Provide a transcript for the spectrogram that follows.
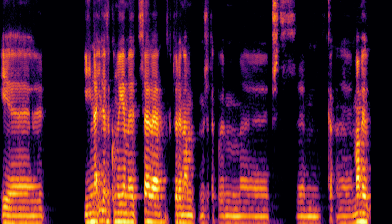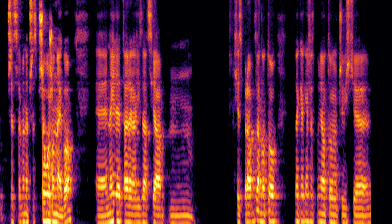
i, e, na ile wykonujemy cele, które nam, że tak powiem, e, e, mamy przedstawione przez przełożonego, e, na ile ta realizacja mm, się sprawdza, no to tak jak Asia wspomniała, to oczywiście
